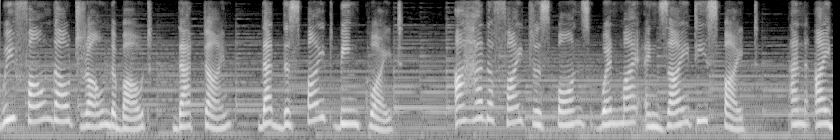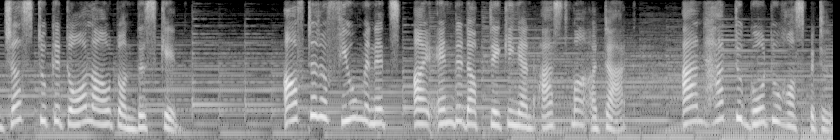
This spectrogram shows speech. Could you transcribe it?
We found out roundabout that time that despite being quiet, I had a fight response when my anxiety spiked, and I just took it all out on this kid. After a few minutes, I ended up taking an asthma attack and had to go to hospital.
